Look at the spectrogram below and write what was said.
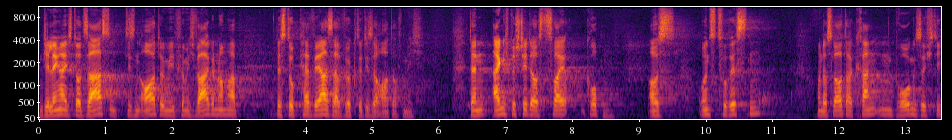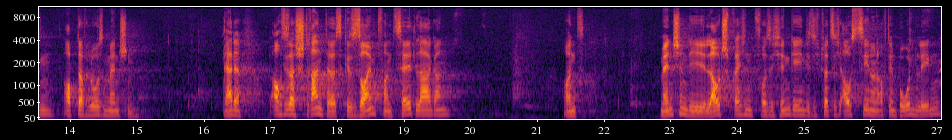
Und je länger ich dort saß und diesen Ort irgendwie für mich wahrgenommen habe, desto perverser wirkte dieser Ort auf mich. Denn eigentlich besteht er aus zwei Gruppen. Aus uns Touristen und aus lauter kranken, drogensüchtigen, obdachlosen Menschen. Ja, der, auch dieser Strand, der ist gesäumt von Zeltlagern, und Menschen, die laut sprechend vor sich hingehen, die sich plötzlich ausziehen und auf den Boden legen.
